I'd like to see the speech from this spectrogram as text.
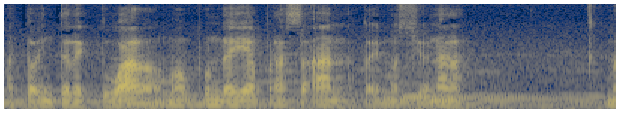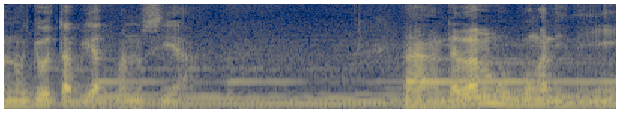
atau intelektual maupun daya perasaan atau emosional menuju tabiat manusia. Nah, dalam hubungan ini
